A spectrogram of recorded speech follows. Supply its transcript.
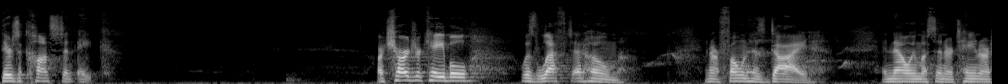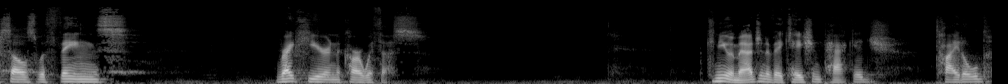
There's a constant ache. Our charger cable was left at home, and our phone has died, and now we must entertain ourselves with things right here in the car with us. Can you imagine a vacation package titled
